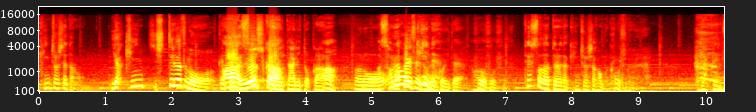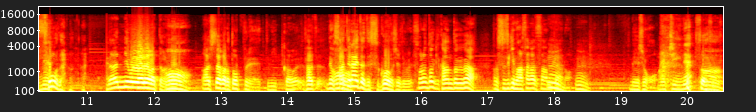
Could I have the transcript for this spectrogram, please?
緊張してたの？いや緊知ってるやつも結構吉川いたりとかあのあそれは若い選手も結構いて、そうそうそうテストだったら緊張したかもね。かもしれない逆にね。そうだろうな何にも言われなかったのね。明日からトップねって3日さでもサテライトってすごい教えてくれる。その時監督があの鈴木正和さんってあの、うんうん名称。後にね。そうそう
